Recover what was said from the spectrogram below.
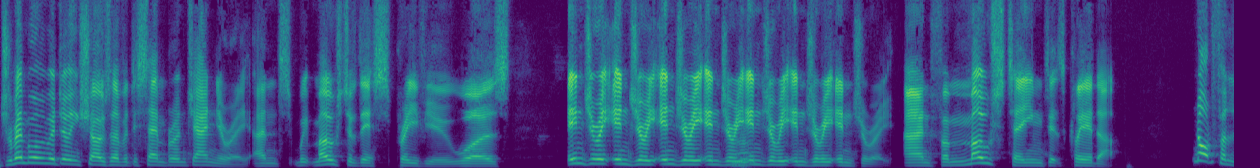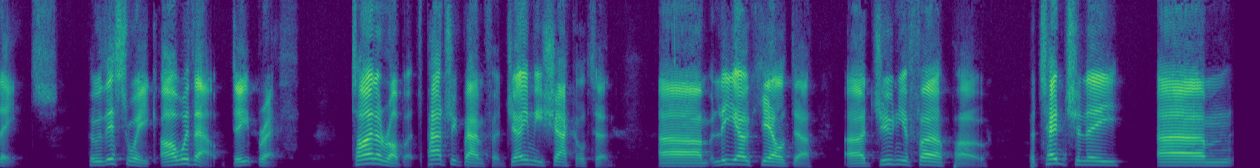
Do you remember when we were doing shows over December and January? And we, most of this preview was injury, injury, injury, injury, mm-hmm. injury, injury, injury. And for most teams, it's cleared up. Not for Leeds, who this week are without deep breath. Tyler Roberts, Patrick Bamford, Jamie Shackleton, um, Leo Hjelde, uh, Junior Firpo, potentially um,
